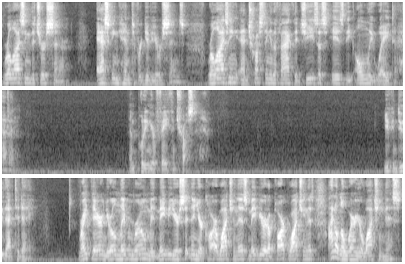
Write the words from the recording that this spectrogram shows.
Realizing that you're a sinner, asking Him to forgive your sins, realizing and trusting in the fact that Jesus is the only way to heaven, and putting your faith and trust in Him. You can do that today. Right there in your own living room. Maybe you're sitting in your car watching this. Maybe you're at a park watching this. I don't know where you're watching this.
